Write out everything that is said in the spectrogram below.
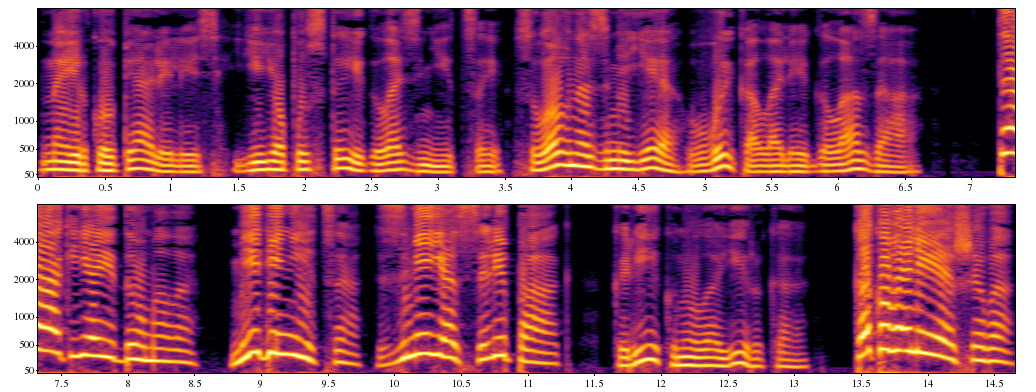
На Ирку пялились ее пустые глазницы, словно змее выкололи глаза. «Так я и думала! Меденица! Змея-слепак!» — крикнула Ирка. «Какого лешего?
